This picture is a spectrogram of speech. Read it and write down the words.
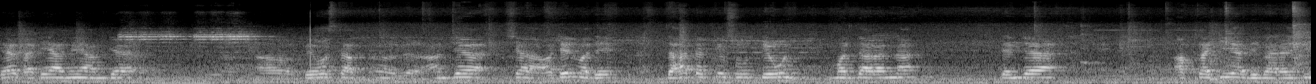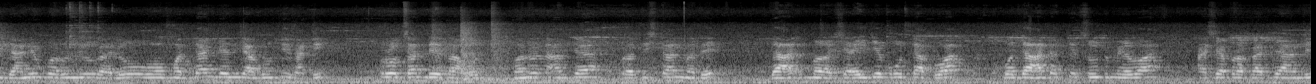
त्यासाठी आम्ही आमच्या व्यवस्था आमच्या शा हॉटेलमध्ये दहा टक्के सूट देऊन मतदारांना त्यांच्या हक्काची अधिकाराची जाणीव करून देऊ राहिलो व मतदान जनजागृतीसाठी प्रोत्साहन देत आहोत. म्हणून आमच्या प्रतिष्ठानमध्ये दहा म बोट दाखवा व दहा टक्के सूट मिळवा अशा प्रकारचे आम्ही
